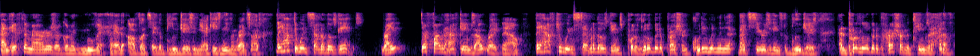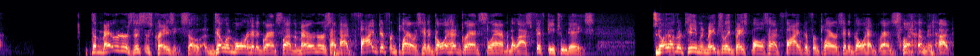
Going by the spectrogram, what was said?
and if the Mariners are going to move ahead of, let's say, the Blue Jays and Yankees and even Red Sox, they have to win seven of those games, right? They're five and a half games out right now. They have to win seven of those games, put a little bit of pressure, including winning that, that series against the Blue Jays, and put a little bit of pressure on the teams ahead of them the Mariners, this is crazy. So Dylan Moore hit a grand slam. The Mariners have had five different players hit a go-ahead grand slam in the last 52 days. No other team in Major League Baseball has had five different players hit a go-ahead grand slam in that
